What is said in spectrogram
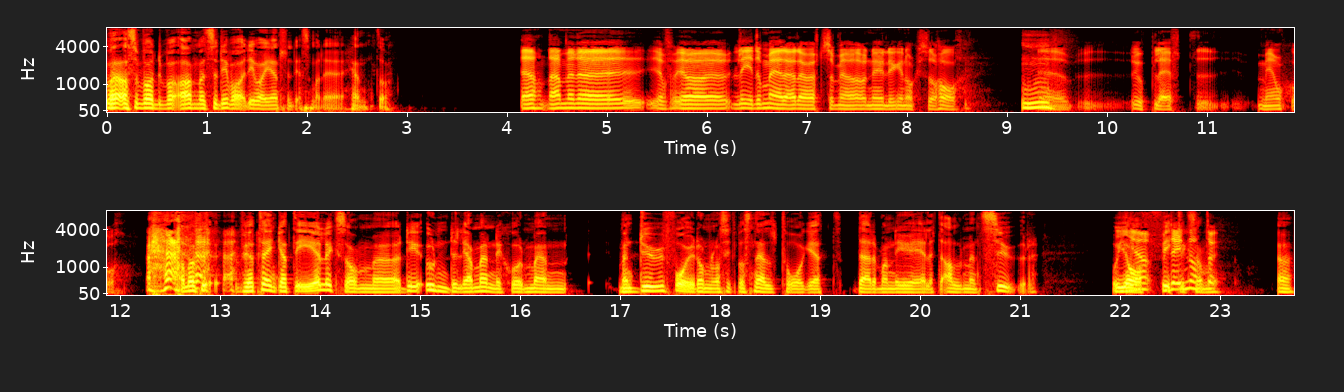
men alltså vad, det var, ja, men så det var, det var egentligen det som hade hänt då. Ja, nej men eh, jag, jag lider med det då eftersom jag nyligen också har Mm. eh, upplevt eh, människor. Ja, för, för jag tänker att det är liksom, eh, det är underliga människor men, men du får ju dem när de sitter på snälltåget där man är lite allmänt sur. Och jag Ja, fick liksom, något- ja.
